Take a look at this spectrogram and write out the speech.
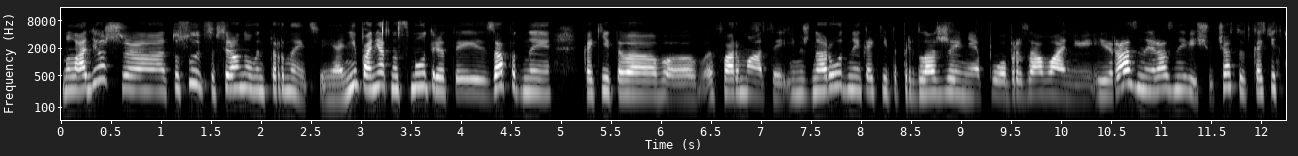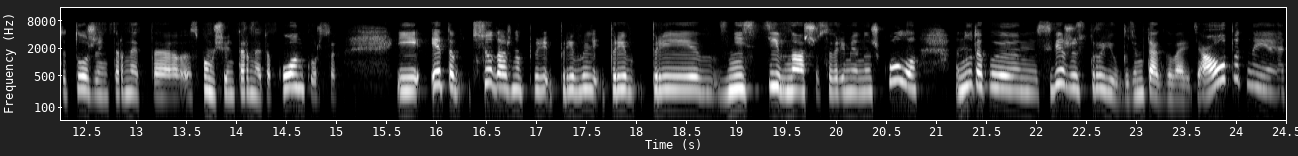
молодежь э, тусуется все равно в интернете. И они, понятно, смотрят и западные какие-то э, форматы, и международные какие-то предложения по образованию, и разные-разные вещи. Участвуют в каких-то тоже интернет, э, с помощью интернета конкурсах. И это все должно при, при, при, привнести в нашу современную школу ну, такую свежую струю, будем так говорить. А опытные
